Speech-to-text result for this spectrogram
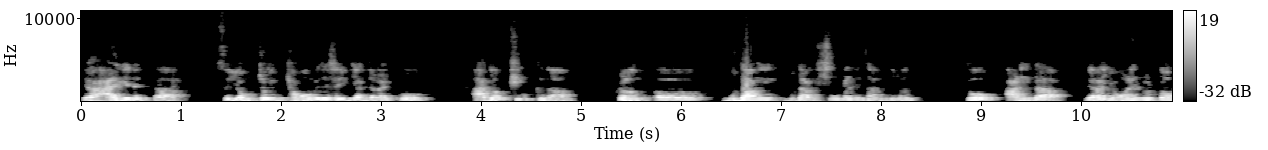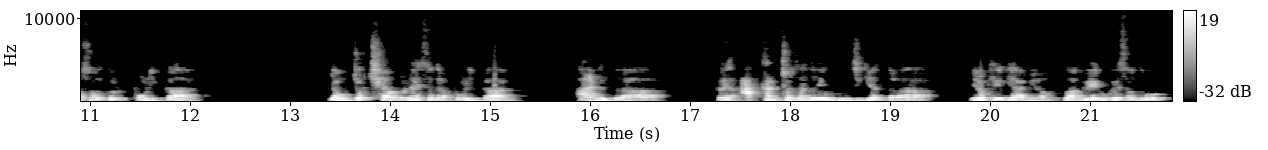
내가 알게 됐다. 그래서 영적인 경험에 대해서 얘기한 자가 있고 아더 핑크나 그런 어, 무당 무당 신들린 사람들은 또 아니다. 내가 영혼의 눈을 떠서 그걸 보니까 영적 체험을 해서 내가 보니까 아니더라. 그 악한 천사들이 움직였더라. 이렇게 얘기하며 또한 외국에서도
